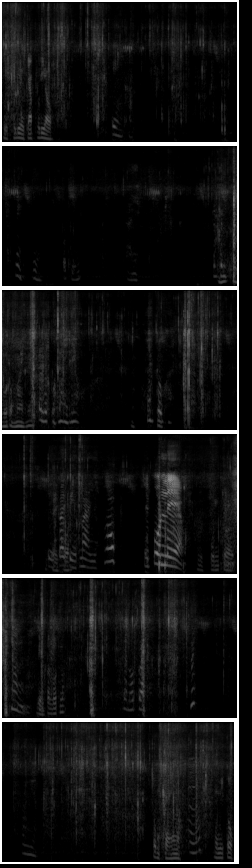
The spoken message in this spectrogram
สูตรผู้เดียวจับผู้เดียว เองค่ะนี่อืมปลาเข็งไอ้มันเป็นเอารถออกมาอีกแล้วปลารถออกมาอีกแล้วไอ้ตัวค่ะเด็กใส่ใกล้คอเป็ดมาอยู่เอ้าไปปนแล้วลูกปนจอยนั่นเด่นปลารถเนาะปลารถก่อนเฮ้ยเอาเนี่ย ต้มแข็งเนาะอืมมันมีตก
